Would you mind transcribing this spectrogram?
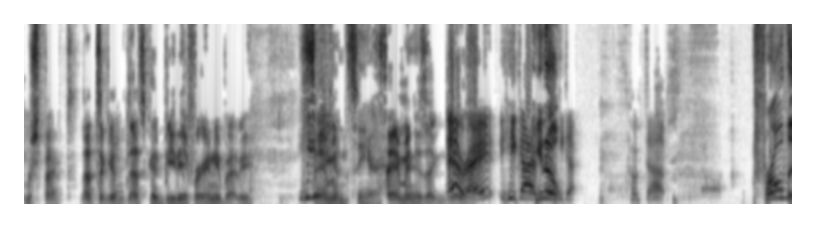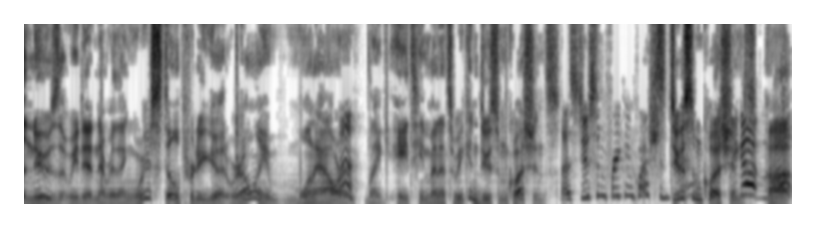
Respect. That's a good. That's a good b day for anybody. Salmon. Let's see here. Salmon is a gift. yeah, right. He got You know- he got hooked up. For all the news that we did and everything, we're still pretty good. We're only one hour, like 18 minutes. We can do some questions. Let's do some freaking questions. Let's do man. some questions. We got mo- Uh,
